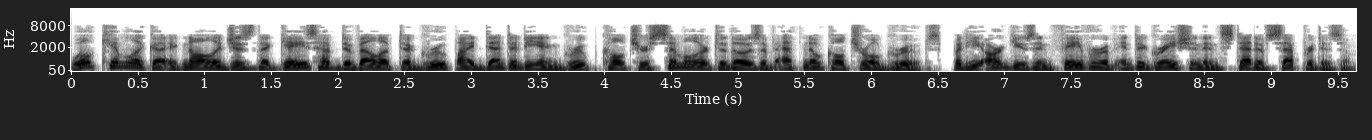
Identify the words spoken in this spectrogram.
Will Kymlicka acknowledges that gays have developed a group identity and group culture similar to those of ethnocultural groups, but he argues in favor of integration instead of separatism.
